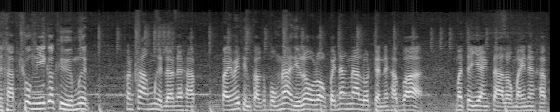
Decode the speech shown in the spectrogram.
นะครับ ช่วงนี้ก็คือมืดค่อนข้างมืดแล้วนะครับ ไปไม่ถึงฝากระโปรงหน้าเดี๋ยวเราลองไปนั่งหน้ารถกันนะครับ ว่ามันจะแยงตาเราไหมนะครับ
